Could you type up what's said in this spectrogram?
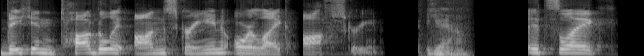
they can toggle it on screen or like off screen. Yeah, It's like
